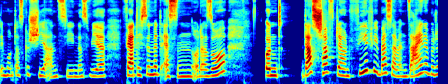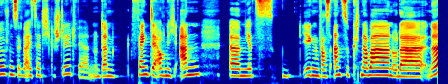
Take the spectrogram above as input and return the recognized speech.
dem Hund das Geschirr anziehen, dass wir fertig sind mit Essen oder so. Und das schafft der Hund viel, viel besser, wenn seine Bedürfnisse gleichzeitig gestillt werden. Und dann fängt er auch nicht an, ähm, jetzt irgendwas anzuknabbern oder ne,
